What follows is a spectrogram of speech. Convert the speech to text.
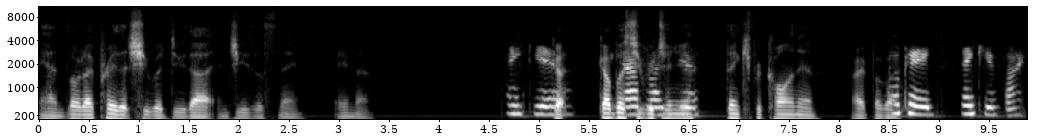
And Lord, I pray that she would do that in Jesus' name. Amen. Thank you. God, God bless God you, Virginia. Bless you. Thank you for calling in. All right, bye bye. Okay, thank you. Bye.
